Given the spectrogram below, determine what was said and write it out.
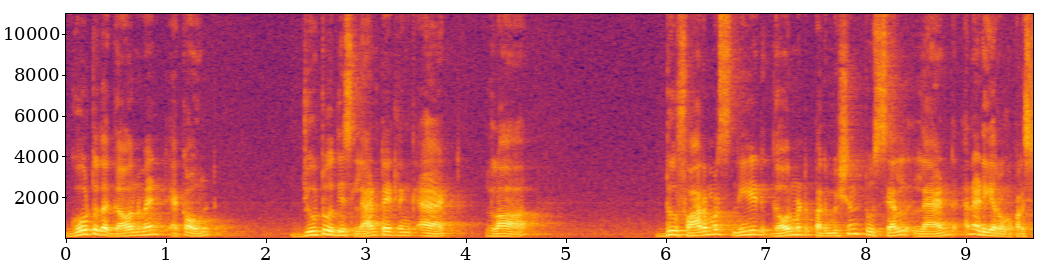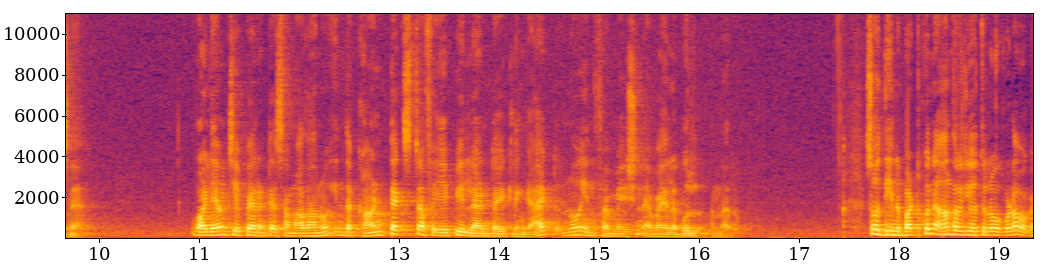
go to the government account due to this land titling act law do farmers need government permission to sell land అని అడిగారు ఒక ప్రశ్న. వాళ్ళు ఏమని చెప్పారంటే సమాధానం in the context of AP land titling act no information available అన్నారు. సో దీన్ని పట్టుకుని ఆంధ్రజ్యోతిలో కూడా ఒక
